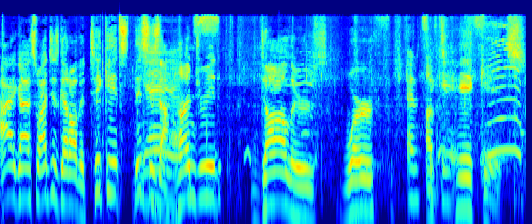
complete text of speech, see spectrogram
All right, guys. So I just got all the tickets. This is a hundred dollars worth Of of ticket. tickets.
